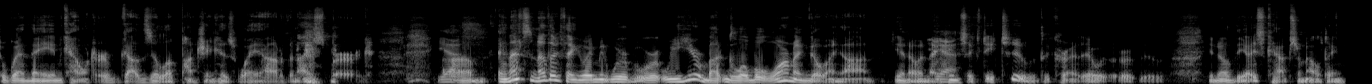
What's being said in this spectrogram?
when they encounter Godzilla punching his way out of an iceberg, yes. um, and that's another thing. I mean, we're, we're we hear about global warming going on. You know, in Yeah. 1962, the current, you know, the ice caps are melting.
